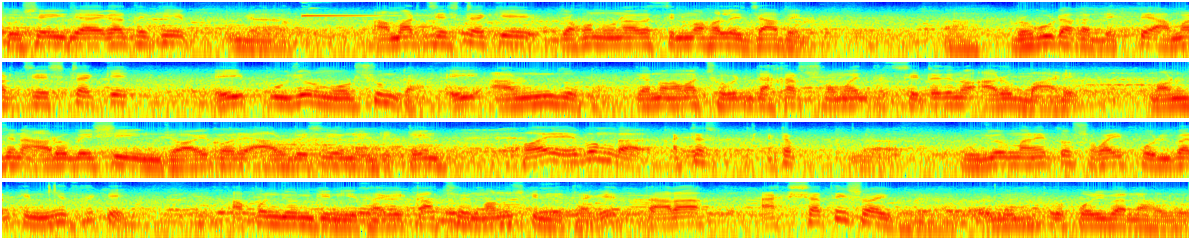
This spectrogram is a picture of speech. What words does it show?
তো সেই জায়গা থেকে আমার চেষ্টাকে যখন ওনারা সিনেমা হলে যাবেন রঘু টাকা দেখতে, আমার চেষ্টাকে এই পুজোর মরশুমটা, এই আনন্দটা, যেন আমার ছবিটা দেখার সময় সেটা যেন আরও বাড়ে, মানুষ যেন আরও বেশি এনজয় করে আরও বেশি যেন এন্টারটেন হয় এবং একটা একটা পুজোর মানে তো সবাই পরিবারকে নিয়ে থাকে আপনজনকে নিয়ে থাকে কাছের মানুষকে নিয়ে থাকে তারা একসাথেই সবাই ঘুরে হবে এর পুরো পরিবার না হলেও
